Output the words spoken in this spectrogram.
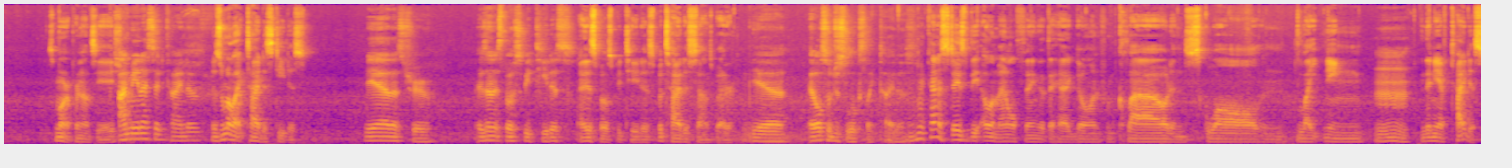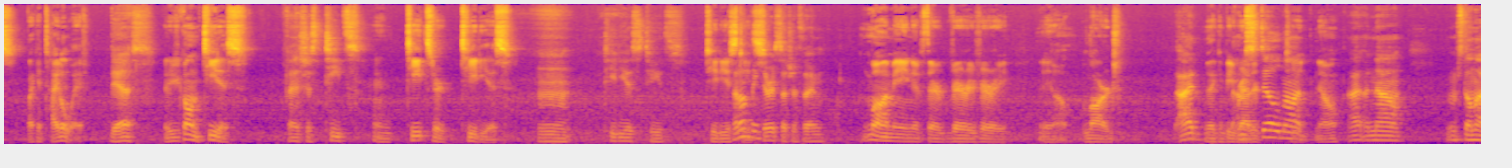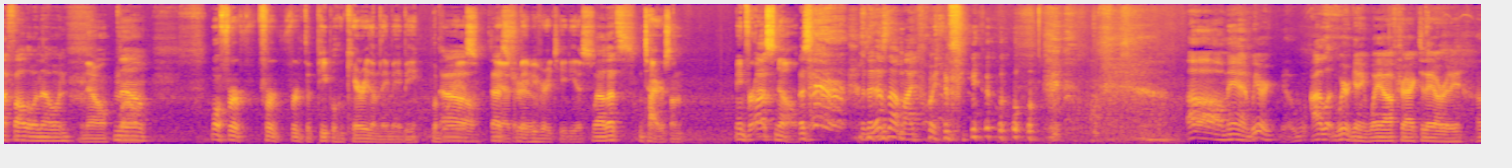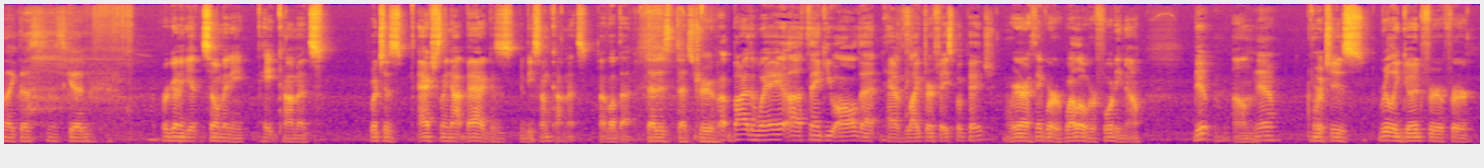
It's more pronunciation. I mean, I said kind of. It's more like Titus Titus. Yeah, that's true. Isn't it supposed to be Titus? It is supposed to be Titus, but Titus sounds better. Yeah. It also just looks like Titus. It kind of stays with the elemental thing that they had going from cloud and squall and lightning. Mm. And then you have Titus, like a tidal wave. Yes. And you call him Titus, And it's just teats. and teats are tedious. Tedious teats. Tedious I don't think teats. there is such a thing. Well, I mean, if they're very, very, you know, large, I. they can be I'm rather. still not- te- no, I uh, no. I'm still not following that one. no, No. Well, for for for the people who carry them, they may be laborious. Oh, that's yeah, They may be very tedious Well, that's and tiresome. I mean, for us, no. That's, that's not my point of view. oh man, we are I, we're getting way off track today already. I like this. It's good. We're gonna get so many hate comments, which is actually not bad because it'd be some comments. I love that. That is that's true. Uh, by the way, uh, thank you all that have liked our Facebook page. We're I think we're well over forty now, Yep. um, Yeah. which is really good for for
